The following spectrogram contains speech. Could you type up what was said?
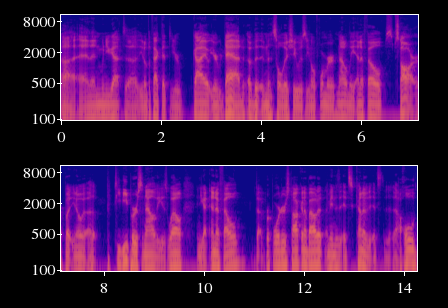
Uh, and then when you got uh, you know the fact that your guy, your dad of the in this whole issue was you know former not only NFL star but you know a TV personality as well, and you got NFL reporters talking about it. I mean, it's- it's kind of it's a whole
